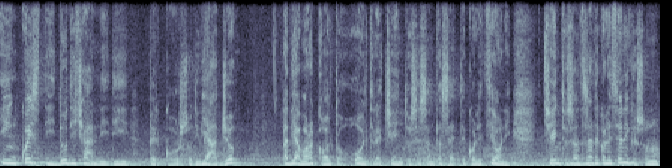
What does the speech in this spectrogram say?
In questi 12 anni di percorso, di viaggio, abbiamo raccolto oltre 167 collezioni. 167 collezioni che sono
